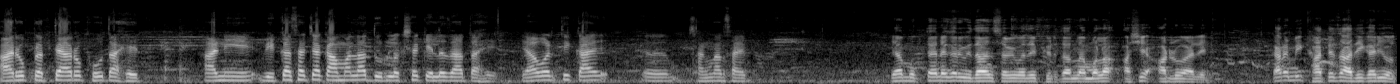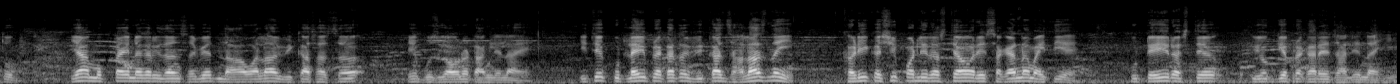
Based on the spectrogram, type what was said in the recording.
आरोप प्रत्यारोप होत आहेत आणि विकासाच्या कामाला दुर्लक्ष केलं जात आहे. यावरती काय सांगणार साहेब? या मुक्ताईनगर विधानसभेमध्ये फिरताना मला असे आढळून आले. कारण मी खात्याचा अधिकारी होतो. या मुक्ताईनगर विधानसभेत नावाला विकासाचं हे बुजगावणं टांगलेलं आहे. इथे कुठल्याही प्रकारचा विकास झालाच नाही. खडी कशी पडली रस्त्यावर हे सगळ्यांना माहिती आहे. कुठेही रस्ते योग्य प्रकारे झाले नाही.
